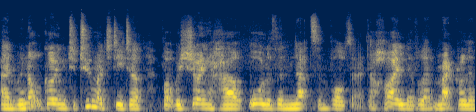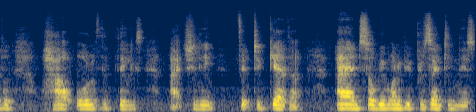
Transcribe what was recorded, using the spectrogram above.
and we're not going into too much detail but we're showing how all of the nuts and bolts at the high level and macro level how all of the things actually fit together. And so we want to be presenting this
